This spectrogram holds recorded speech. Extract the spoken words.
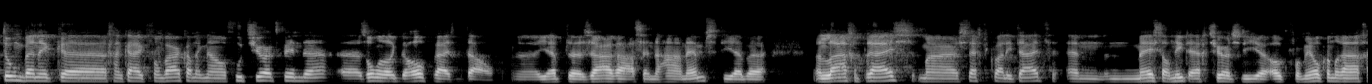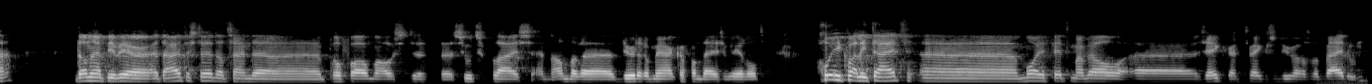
toen ben ik uh, gaan kijken van waar kan ik nou een goed shirt vinden uh, zonder dat ik de hoofdprijs betaal. je hebt de Zara's en de H&M's, die hebben een lage prijs, maar slechte kwaliteit. En meestal niet echt shirts die je ook formeel kan dragen. Dan heb je weer het uiterste, dat zijn de Profomo's, de, de Suit Supplies en andere duurdere merken van deze wereld. Goede kwaliteit, mooie fit, maar wel zeker twee keer zo duur als wat wij doen.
